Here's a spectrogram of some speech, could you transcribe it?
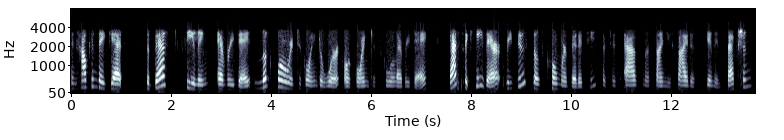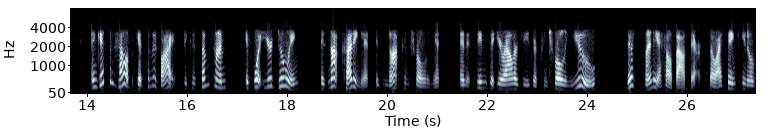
and how can they get the best feeling every day, look forward to going to work or going to school every day. That's the key there. Reduce those comorbidities such as asthma, sinusitis, skin infections, and get some help, get some advice. Because sometimes if what you're doing is not cutting it, is not controlling it, and it seems that your allergies are controlling you, there's plenty of help out there. So I think, you know,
